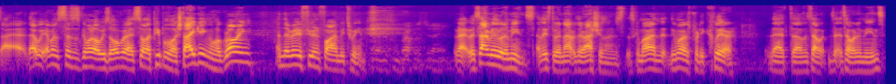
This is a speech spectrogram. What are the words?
So I, that way, everyone says this Gemara always over. I saw like people who are steiging, who are growing, and they're very few and far in between. Maybe some brachos today. Right, but it's not really what it means. At least they're not. They're Rashi learns this Gemara, and the, the Gemara is pretty clear that um, it's not. What, not what it means.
